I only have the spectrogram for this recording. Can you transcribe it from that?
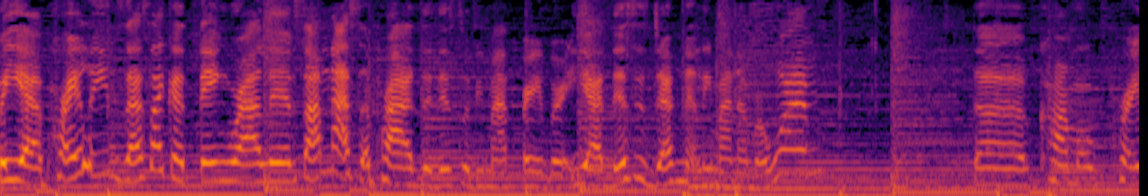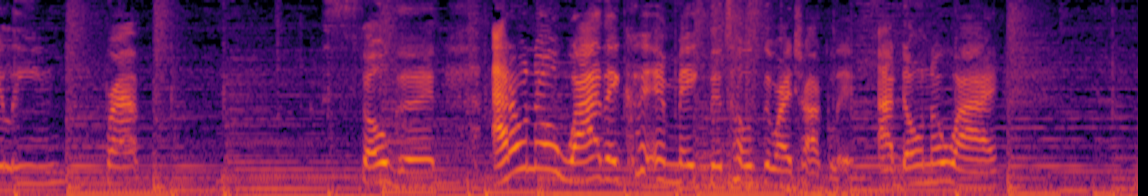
But yeah, pralines, that's like a thing where I live. So I'm not surprised that this would be my favorite. Yeah, this is definitely my number one. The caramel praline frap. So good. I don't know why they couldn't make the toasted white chocolate. I don't know why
